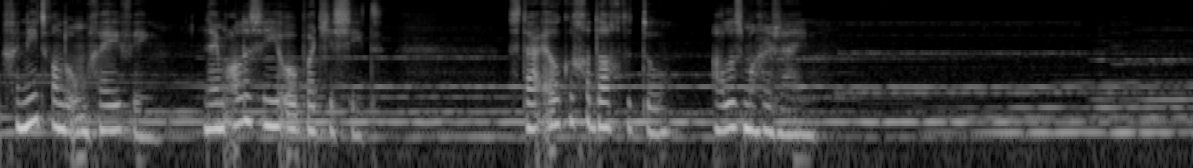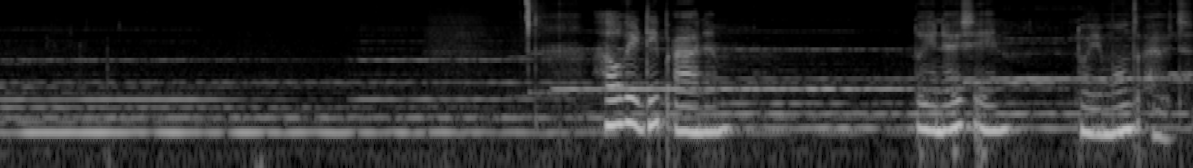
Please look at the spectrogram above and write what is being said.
Geniet van de omgeving. Neem alles in je op wat je ziet. Sta elke gedachte toe alles mag er zijn. Haal weer diep adem. Door je neus in, door je mond uit.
